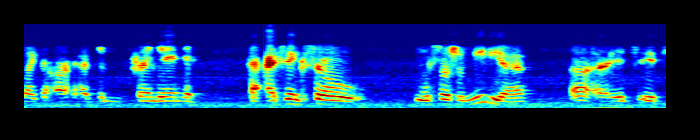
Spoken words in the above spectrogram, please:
like are, have been trending I think so. With social media, uh, it's it's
